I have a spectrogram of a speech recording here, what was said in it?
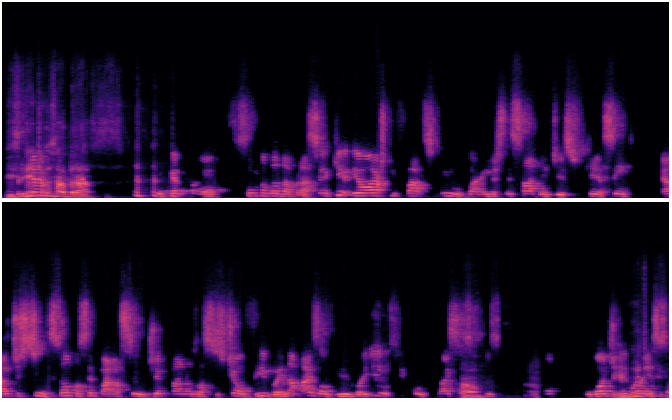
Vicente Primeiro, os abraços. Eu quero, é, sempre mandando abraço. É que eu acho que, fato, Wagner, vocês sabem disso, que assim, é a distinção você parar seu dia para nos assistir ao vivo, ainda mais ao vivo, aí eu fico mais sensibilizado. Eu gosto de reconhecer.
